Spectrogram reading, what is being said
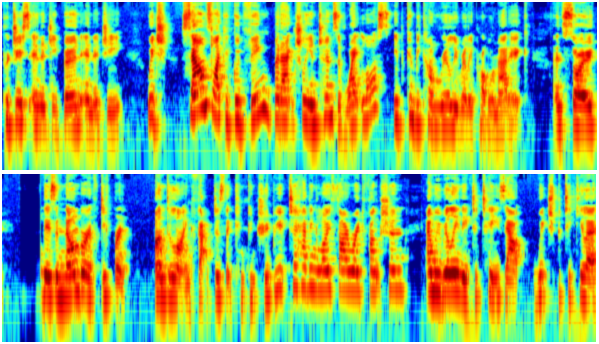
produce energy, burn energy, which sounds like a good thing, but actually, in terms of weight loss, it can become really, really problematic. And so, there's a number of different underlying factors that can contribute to having low thyroid function. And we really need to tease out which particular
